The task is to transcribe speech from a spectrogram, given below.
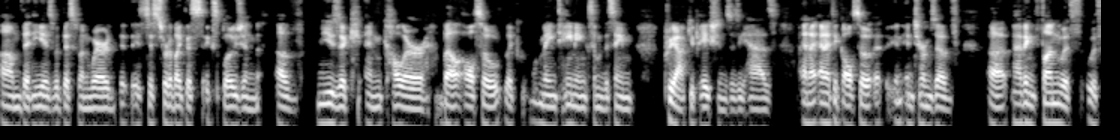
um, than he is with this one, where it's just sort of like this explosion of music and color, while also like maintaining some of the same preoccupations as he has. And I, and I think also uh, in, in terms of uh, having fun with, with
